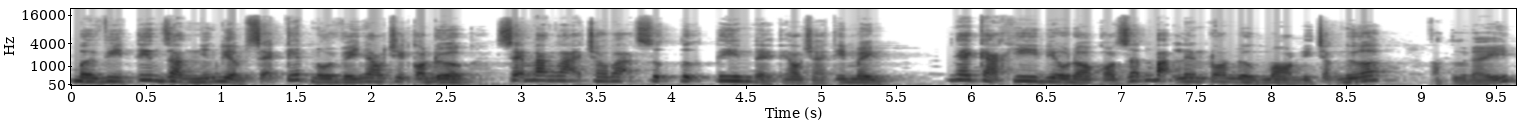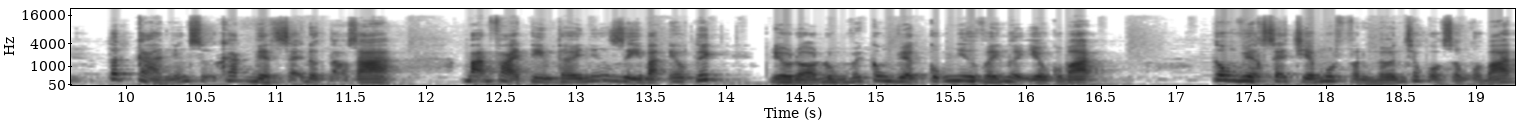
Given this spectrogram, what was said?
Bởi vì tin rằng những điểm sẽ kết nối với nhau trên con đường sẽ mang lại cho bạn sự tự tin để theo trái tim mình. Ngay cả khi điều đó có dẫn bạn lên con đường mòn đi chăng nữa, và từ đấy tất cả những sự khác biệt sẽ được tạo ra. Bạn phải tìm thấy những gì bạn yêu thích, điều đó đúng với công việc cũng như với người yêu của bạn công việc sẽ chiếm một phần lớn trong cuộc sống của bạn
